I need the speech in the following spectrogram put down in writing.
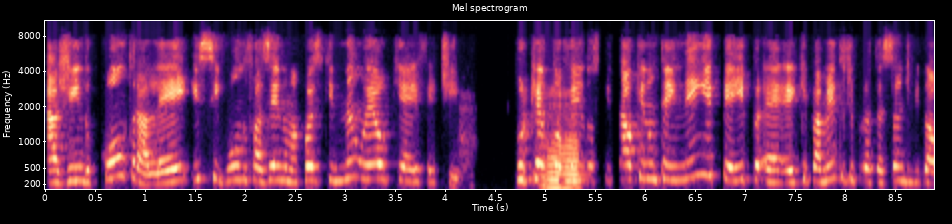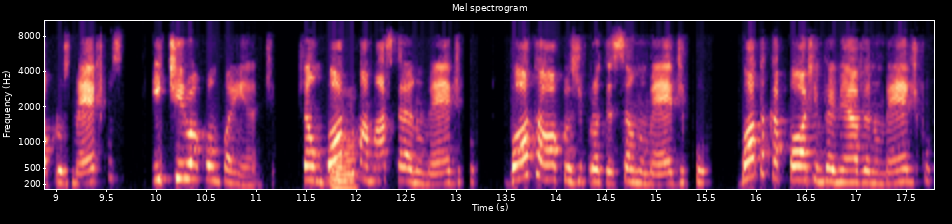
agindo contra a lei e segundo fazendo uma coisa que não é o que é efetivo. Porque eu estou uhum. vendo hospital que não tem nem EPI, é, equipamento de proteção individual para os médicos, e tira o acompanhante. Então, bota uhum. uma máscara no médico, bota óculos de proteção no médico, bota capote impermeável no médico,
